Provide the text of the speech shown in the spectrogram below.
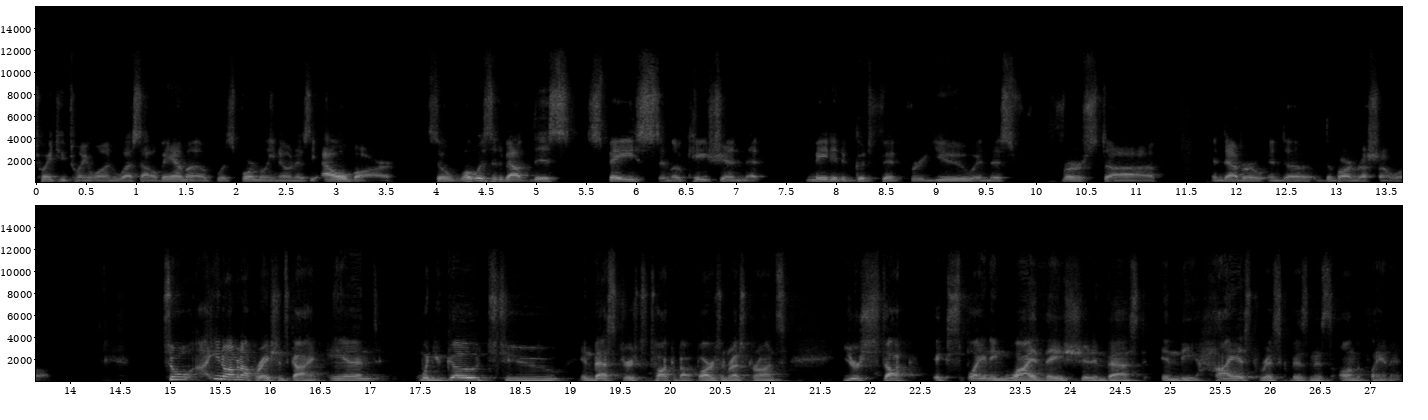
2221 West Alabama was formerly known as the Owl Bar. So, what was it about this space and location that made it a good fit for you in this first uh, endeavor into the bar and restaurant world? So, you know, I'm an operations guy, and when you go to investors to talk about bars and restaurants, you're stuck explaining why they should invest in the highest risk business on the planet.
